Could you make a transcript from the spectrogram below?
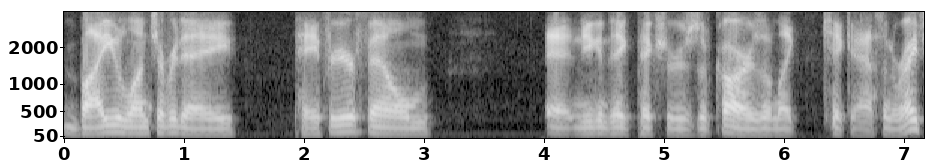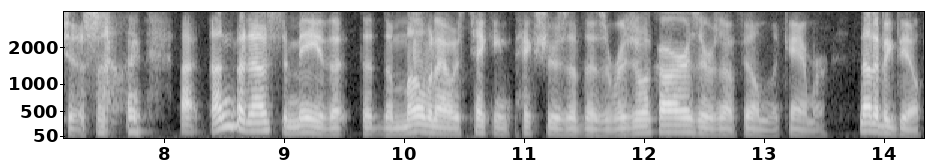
buy you lunch every day, pay for your film, and you can take pictures of cars. I'm like kick ass and righteous. Uh, Unbeknownst to me, that the, the moment I was taking pictures of those original cars, there was no film in the camera. Not a big deal.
